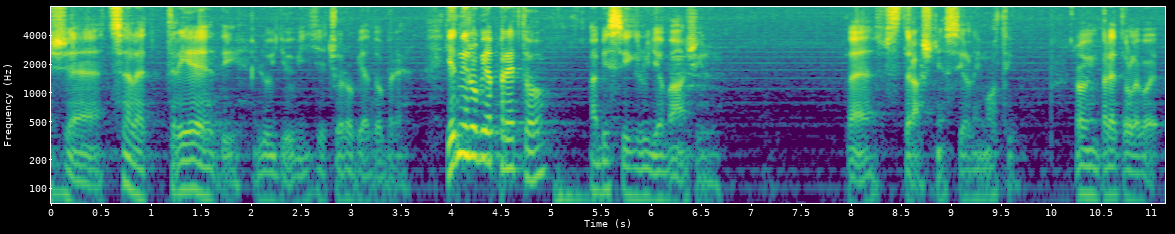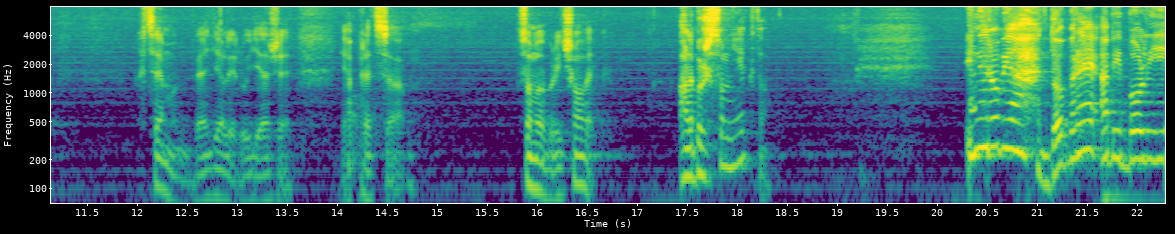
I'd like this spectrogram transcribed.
že celé triedy ľudí uvidíte, čo robia dobre. Jedni robia preto, aby si ich ľudia vážili. To je strašne silný motiv. Robím preto, lebo chcem, vedeli ľudia, že ja predsa som dobrý človek. Alebo že som niekto. Iní robia dobré, aby boli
